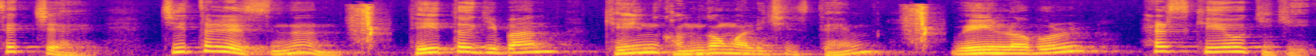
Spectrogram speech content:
셋째, 디지털 헬스는 데이터 기반 개인 건강관리 시스템, wearable healthcare 기기,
